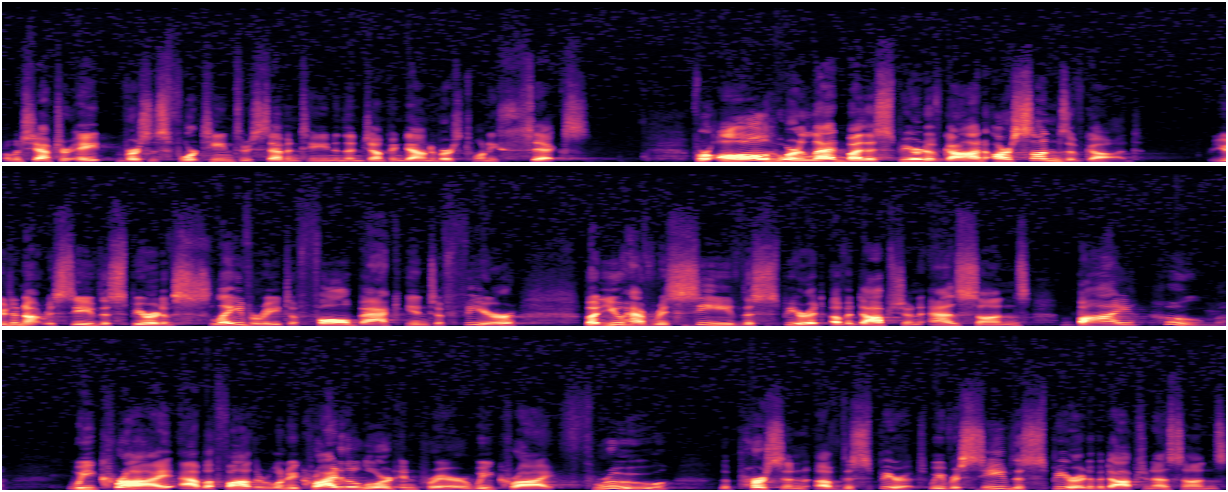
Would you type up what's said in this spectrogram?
Romans chapter 8, verses 14 through 17, and then jumping down to verse 26. For all who are led by the Spirit of God are sons of God. You did not receive the spirit of slavery to fall back into fear, but you have received the spirit of adoption as sons, by whom we cry, Abba, Father. When we cry to the Lord in prayer, we cry through the person of the Spirit. We receive the spirit of adoption as sons,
